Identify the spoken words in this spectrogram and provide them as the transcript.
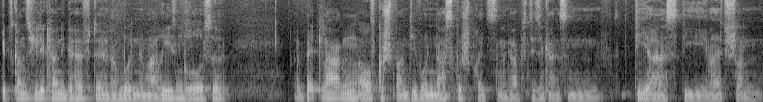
gibt es ganz viele kleine Gehöfte. Da wurden immer riesengroße Bettlagen aufgespannt, die wurden nass gespritzt. Und dann gab es diese ganzen Dias, die weißt schon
